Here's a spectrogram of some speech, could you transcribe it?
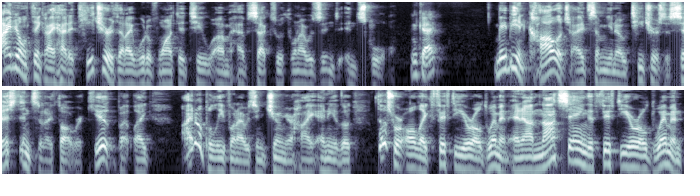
I don't think I had a teacher that I would have wanted to um, have sex with when I was in in school. Okay maybe in college I had some, you know, teachers' assistants that I thought were cute, but like I don't believe when I was in junior high any of those. Those were all like 50 year old women. And I'm not saying that 50 year old women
